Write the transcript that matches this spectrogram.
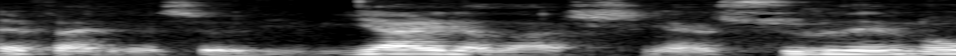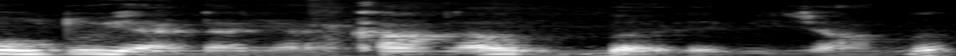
efendime söyleyeyim yaylalar yani sürülerin olduğu yerler yani kangal böyle bir canlı.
